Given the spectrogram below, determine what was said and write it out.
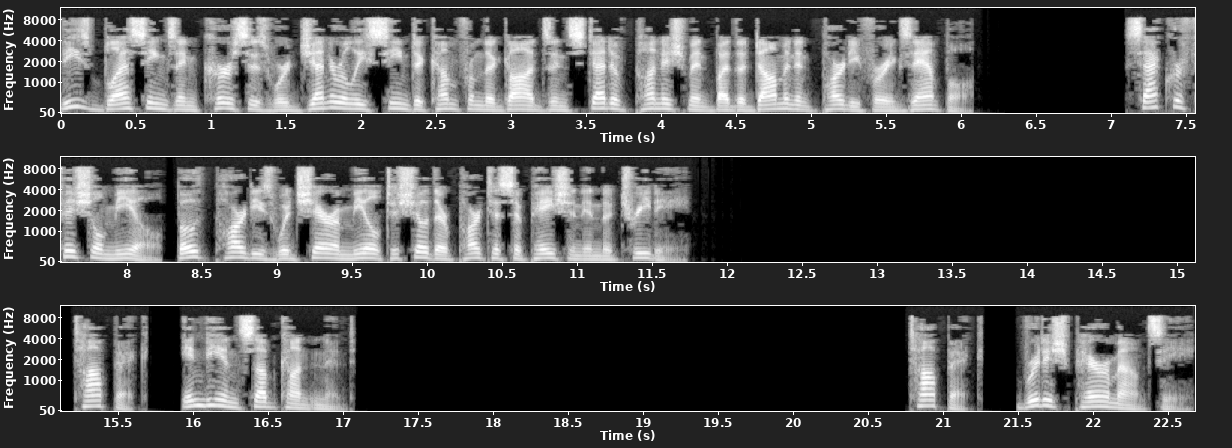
These blessings and curses were generally seen to come from the gods instead of punishment by the dominant party for example. Sacrificial meal – Both parties would share a meal to show their participation in the treaty. Indian subcontinent British paramountcy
